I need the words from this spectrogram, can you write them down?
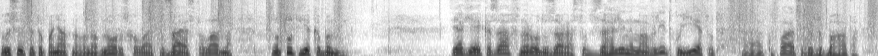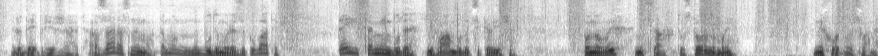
лисиця, то понятно, вона в нору сховається, заяць, то ладно. Ну тут є кабани. Як я і казав, народу зараз тут взагалі нема. Влітку є тут, купаються дуже багато людей приїжджають. А зараз нема. Тому не будемо ризикувати. Та й самим буде, і вам буде цікавіше. По нових місцях. В ту сторону ми не ходили з вами.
